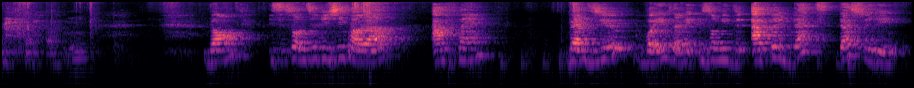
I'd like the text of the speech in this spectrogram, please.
Donc, ils se sont dirigés par là afin, vers Dieu, vous voyez, ils ont mis afin d'assurer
